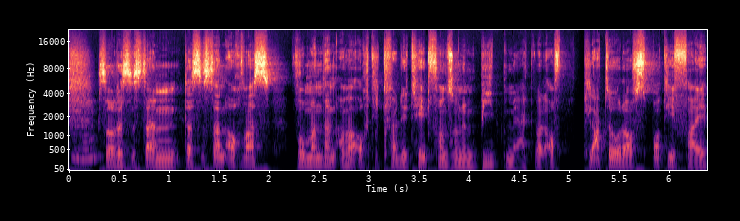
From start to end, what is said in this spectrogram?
Mhm. So, das ist dann, das ist dann auch was, wo man dann aber auch die Qualität von so einem Beat merkt, weil auf Platte oder auf Spotify,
